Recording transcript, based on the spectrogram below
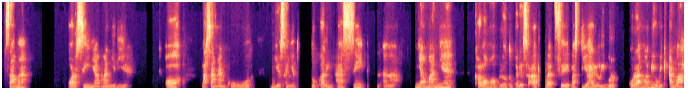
sama porsi nyamannya dia oh pasanganku biasanya tuh paling asik uh, nyamannya kalau ngobrol tuh pada saat let's say pas dia hari libur kurang lebih weekend lah.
